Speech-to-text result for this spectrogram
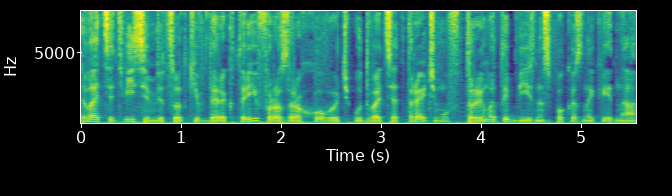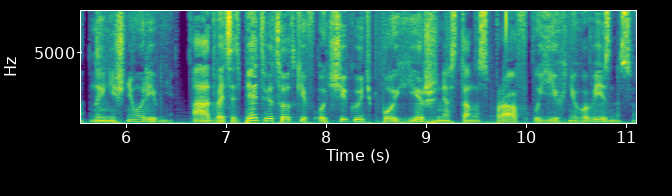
28% директорів розраховують у 2023 втримати бізнес-показники на нинішньому рівні, а 25% очікують погіршення стану справ у їхнього бізнесу.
